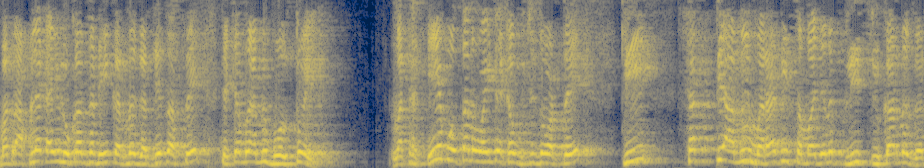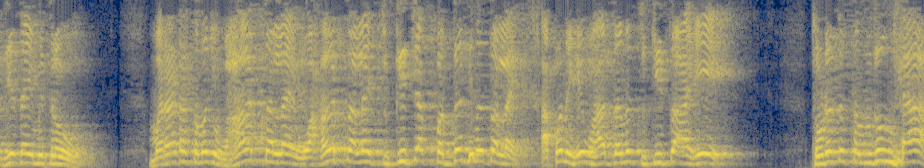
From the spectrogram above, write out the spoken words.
मात्र आपल्या काही लोकांसाठी हे करणं गरजेचं असते. त्याच्यामुळे आम्ही बोलतोय. मात्र हे बोलताना वाईट एका गोष्टीचं वाटतंय की सत्य आम्ही मराठी समाजानं प्लीज स्वीकारणं गरजेचं आहे मित्र. मराठा समाज वाहत चाललाय वाहत चाललाय चुकीच्या पद्धतीनं चाललाय. आपण हे वाहत जाणं चुकीचं आहे. थोडस समजून घ्या.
